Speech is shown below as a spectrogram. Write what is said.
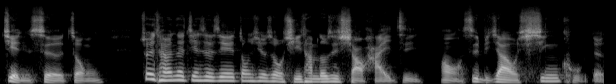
建设中，所以台湾在建设这些东西的时候，其实他们都是小孩子。哦，是比较辛苦的。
